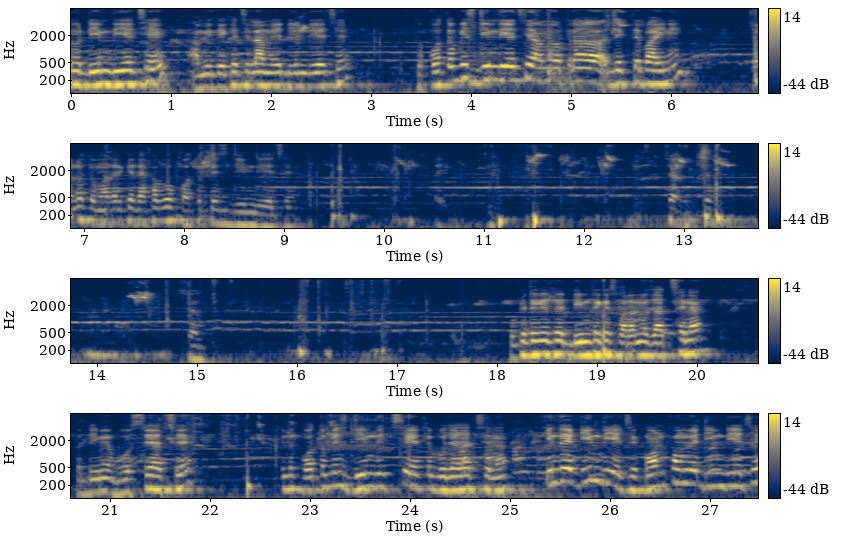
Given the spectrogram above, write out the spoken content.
তো ডিম দিয়েছে, আমি দেখেছিলাম এ ডিম দিয়েছে। তো কত পিস ডিম দিয়েছে আমি অতটা দেখতে পাইনি। চলো তোমাদেরকে দেখাবো কত পিস ডিম দিয়েছে। চল চল। ওকে থেকে ডিম থেকে সরানো যাচ্ছে না, তো ডিমে বসে আছে। কিন্তু কত পিস ডিম দিচ্ছে এতে বোঝা যাচ্ছে না। কিন্তু এ ডিম দিয়েছে কনফার্ম এ ডিম দিয়েছে,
